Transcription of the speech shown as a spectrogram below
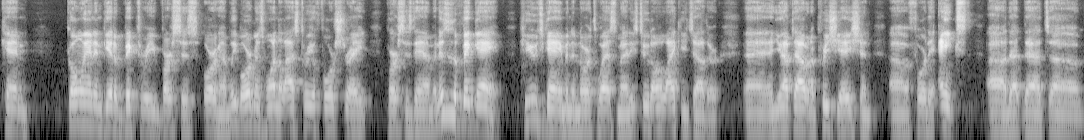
can go in and get a victory versus Oregon. I believe Oregon's won the last three or four straight versus them. And this is a big game, huge game in the Northwest, man. These two don't like each other. And you have to have an appreciation uh, for the angst uh, that that uh,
